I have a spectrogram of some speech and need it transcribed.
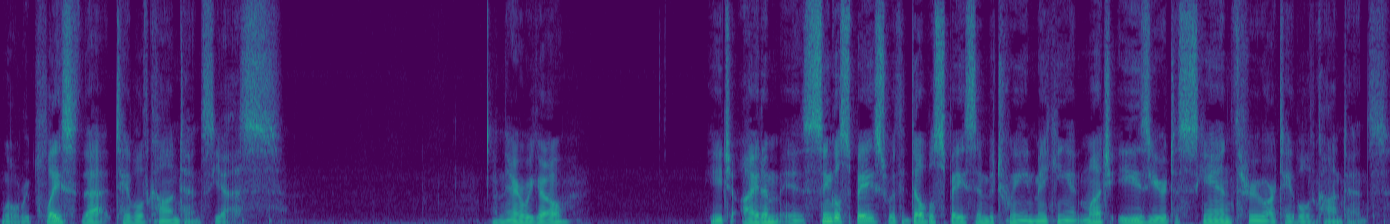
We'll replace that table of contents, yes. And there we go. Each item is single spaced with a double space in between, making it much easier to scan through our table of contents.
